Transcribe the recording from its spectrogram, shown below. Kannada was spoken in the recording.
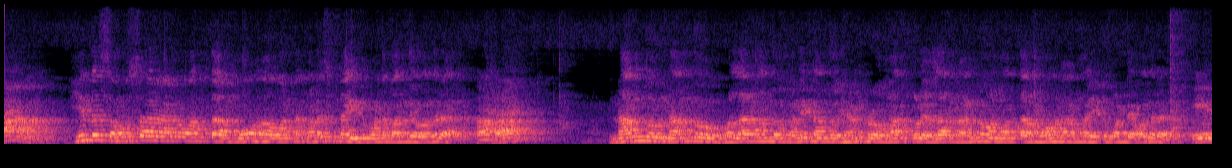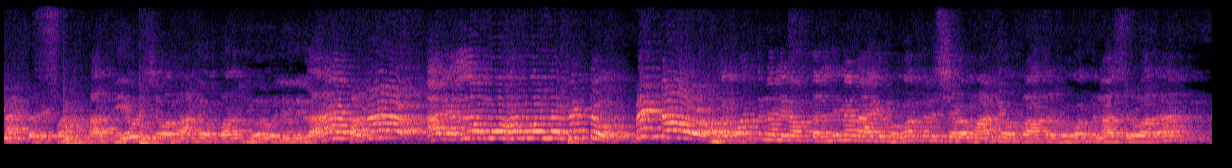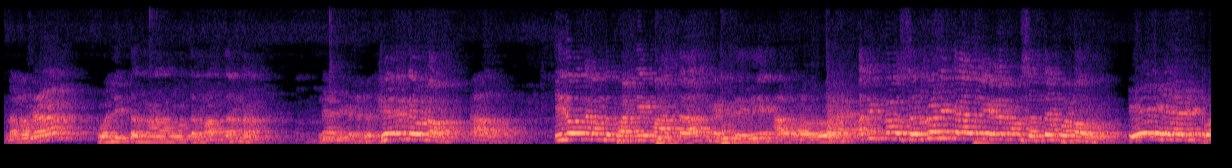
ಹಿಂದೆ ಸಂಸಾರ ಅನ್ನುವಂತ ಮೋಹವನ್ನ ಮನಸ್ಸಿನಾಗ ಇಟ್ಕೊಂಡು ಬಂದೆವು ಅಂದ್ರೆ ನಂದು ನಂದು ಹೊಲ ನಂದು ಮನೆ ನಂದು ಹೆಂಡ್ರು ಮಕ್ಕಳು ಎಲ್ಲರೂ ನನ್ನು ಅನ್ನುವಂತ ಮೋಹನ ನಮ್ಮ ಇಟ್ಕೊಂಡೆವು ಅಂದ್ರೆ ಏನಾಗ್ತದ್ರಿಪ್ಪ ಆ ದೇವ್ರ ಶಿವ ಮಾಡ್ದೇವಪ್ಪ ಅಂದ್ರೆ ದೇವ್ರು ಒಲಿಯುವುದಿಲ್ಲ. ಅದೆಲ್ಲ ಮೋಹನವನ್ನ ಬಿಟ್ಟು ಬಿಟ್ಟು. ಭಗವಂತನಲ್ಲಿ ನಾವು ತಲ್ಲಿನಾಗಿ ಭಗವಂತನ ಶಿವ ಮಾಡ್ದೇವಪ್ಪ ಅಂದ್ರೆ ಭಗವಂತನ ಆಶೀರ್ವಾದ ನಮಗ ಒಲಿತನ ಅನ್ನುವಂತ ಮಾತನ್ನ ಹೇಳಿದೆವು ನಾವು. ಇದೊಂದು ನಮ್ದು ಭಾಟಿ ಮಾತ ಅಂತ ಹೇಳ್ತೇವೆ. ಅದಕ್ಕೆ ನಮ್ಮ ಸರ್ವಣಿ ಕಲಾವಿದರು ಹೇಳಿದ್ರೆ ನಮ್ಮ ಸಂತೇಪಣ್ಣವರು ಏನ್ ಹೇಳರಿಪ್ಪ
